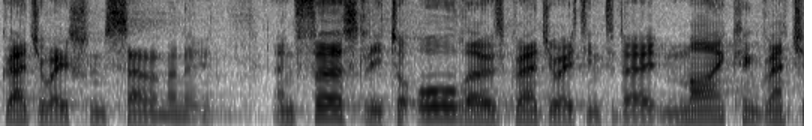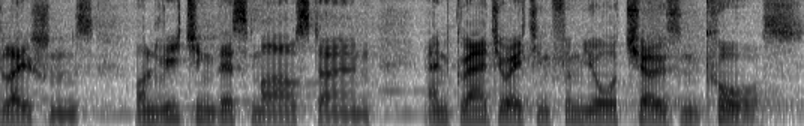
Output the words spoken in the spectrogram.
graduation ceremony. And firstly, to all those graduating today, my congratulations on reaching this milestone and graduating from your chosen course.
